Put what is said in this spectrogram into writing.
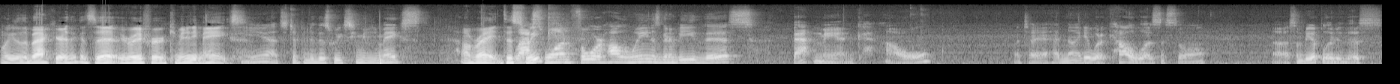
Look at the back here. I think that's it. Are you ready for community makes? Yeah, let's jump into this week's Community Makes. All right. This Last week. one for Halloween is going to be this Batman cowl, which I had no idea what a cowl was until uh, somebody uploaded this.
